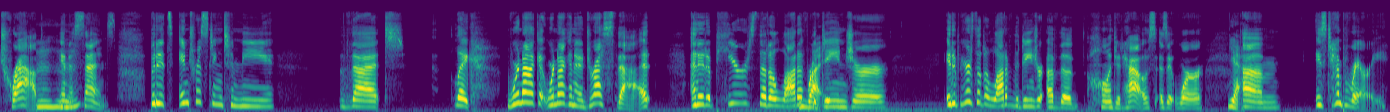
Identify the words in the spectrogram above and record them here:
trap in a Mhm. sense. But it's interesting to me that like we're not we're not going to address that, and it appears that a lot of Right. the danger. It appears that a lot of the danger of the haunted house, as it were, Yeah. um, is temporary.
